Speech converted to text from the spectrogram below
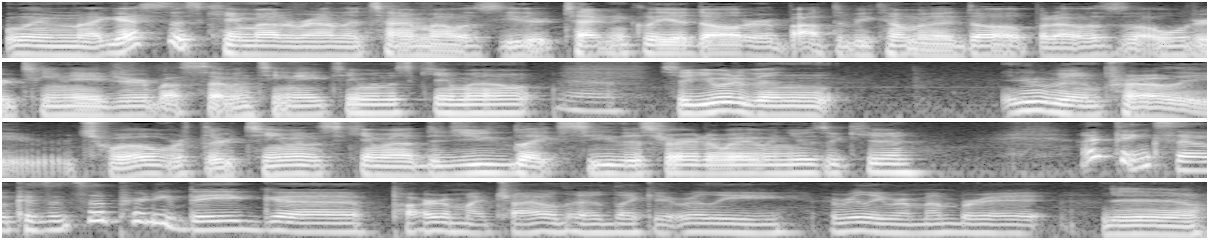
when I guess this came out around the time I was either technically adult or about to become an adult, but I was an older teenager, about 17, 18 when this came out. Yeah. So you would have been you would have been probably 12 or 13 when this came out. Did you like see this right away when you was a kid? I think so because it's a pretty big uh, part of my childhood. Like it really, I really remember it Yeah.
